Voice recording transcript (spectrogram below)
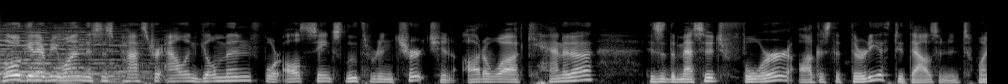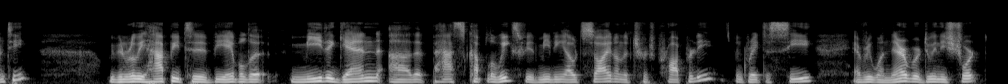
Hello again, everyone. This is Pastor Alan Gilman for All Saints Lutheran Church in Ottawa, Canada. This is the message for August the 30th, 2020. We've been really happy to be able to meet again uh, the past couple of weeks. We've been meeting outside on the church property. It's been great to see everyone there. We're doing these short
